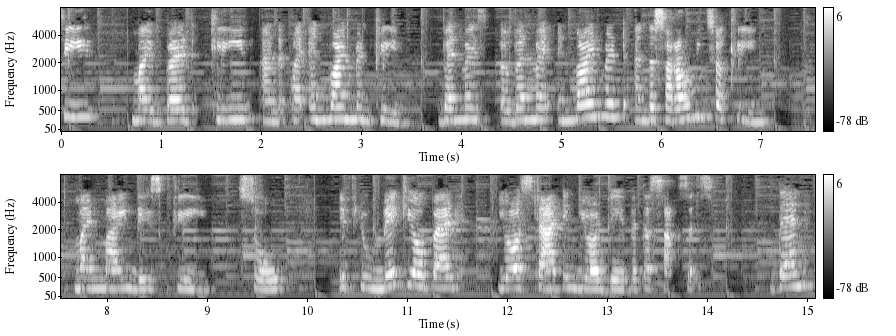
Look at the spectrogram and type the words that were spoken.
see my bed clean and my environment clean. When my uh, when my environment and the surroundings are clean my mind is clean. So if you make your bed you're starting your day with a success. Then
